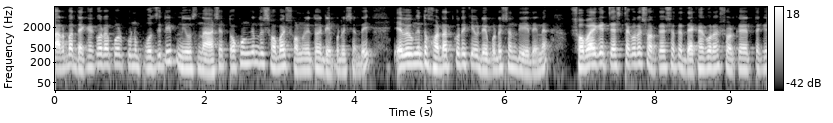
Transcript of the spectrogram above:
বারবার দেখা করার পর কোনো পজিটিভ নিউজ না আসে, তখন কিন্তু সবাই সম্মিলিত হয়ে ডেপুটেশন দেয় এবং কিন্তু হঠাৎ করে কেউ ডেপুটেশন দিয়ে দেয় না। সবাইকে চেষ্টা করে সরকারের সাথে দেখা করা, সরকারের থেকে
